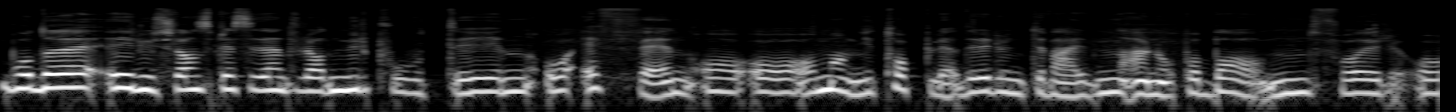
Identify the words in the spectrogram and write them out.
Både Russlands president Vladimir Putin og FN og, og, mange toppledere rundt i verden er nå på banen for å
